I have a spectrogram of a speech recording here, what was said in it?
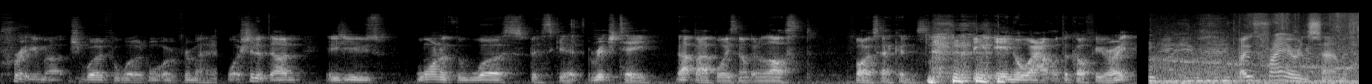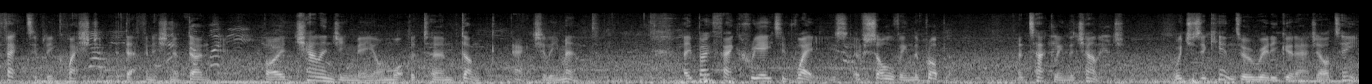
pretty much word for word what went through my head. What I should have done is use one of the worst biscuits, rich tea. That bad boy's not going to last five seconds. in or out of the coffee, right? Both Freya and Sam effectively questioned the definition of done here by challenging me on what the term dunk actually meant. They both found creative ways of solving the problem and tackling the challenge, which is akin to a really good agile team.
